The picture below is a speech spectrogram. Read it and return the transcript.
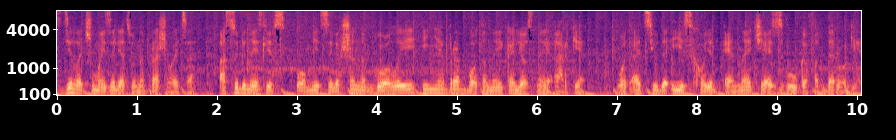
Сделать шумоизоляцию напрашивается, особенно если вспомнить совершенно голые и необработанные колесные арки. Вот отсюда и исходит энная часть звуков от дороги.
